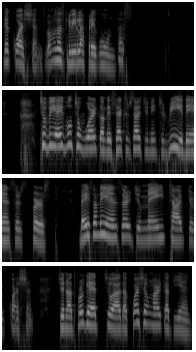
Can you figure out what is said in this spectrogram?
the questions. Vamos a escribir las preguntas. To be able to work on this exercise, you need to read the answers first. Based on the answer, you may type your question. Do not forget to add a question mark at the end.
